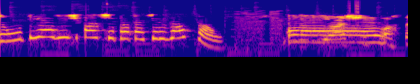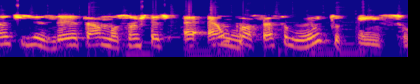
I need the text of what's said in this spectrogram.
junto, e a gente partiu para a fertilização. É... Eu acho importante dizer, tá, moção estética, é, é um hum. processo muito tenso.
